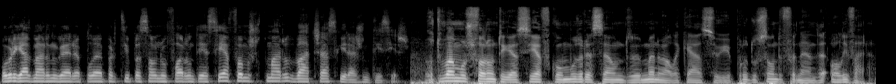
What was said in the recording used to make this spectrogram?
Obrigado, Mário Nogueira, pela participação no Fórum TSF. Vamos retomar o debate já a seguir às notícias. Retomamos o Fórum TSF com moderação de Manuela Cássio e produção de Fernanda Oliveira.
